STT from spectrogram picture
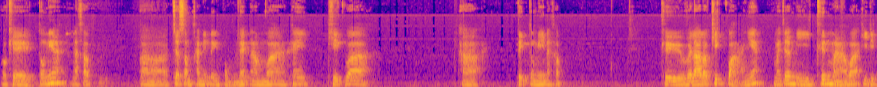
โอเค ตรงเนี้ยนะครับจะสำคัญนิดนึงผมแนะนำว่าให้คลิกว่าติ๊กตรงนี้นะครับ คือเวลาเราคลิกขวาเนี้ยมันจะมีขึ้นมาว่า edit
